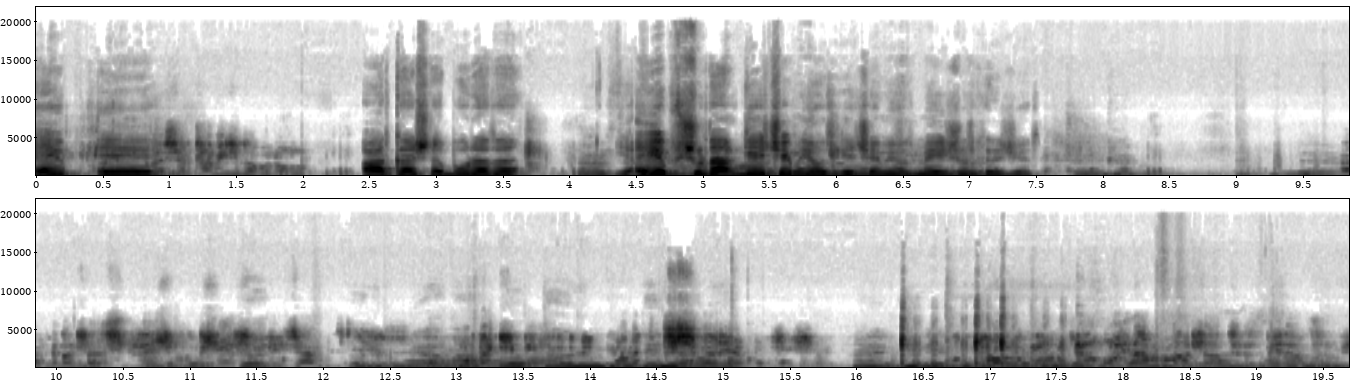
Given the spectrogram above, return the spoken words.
Eyüp e, Arkadaşlar tabii ki de abone olun. arkadaşlar burada ya Eyüp şuradan geçemiyoruz geçemiyoruz. Mecbur kıracağız. Çünkü Arkadaşlar size şimdi bir şey söyleyeceğim. Buradaki buradaki kişi var ya. Bu tam bir O yüzden bunu kalmış, aşağı yani atıyoruz. Beni öldürmüş.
